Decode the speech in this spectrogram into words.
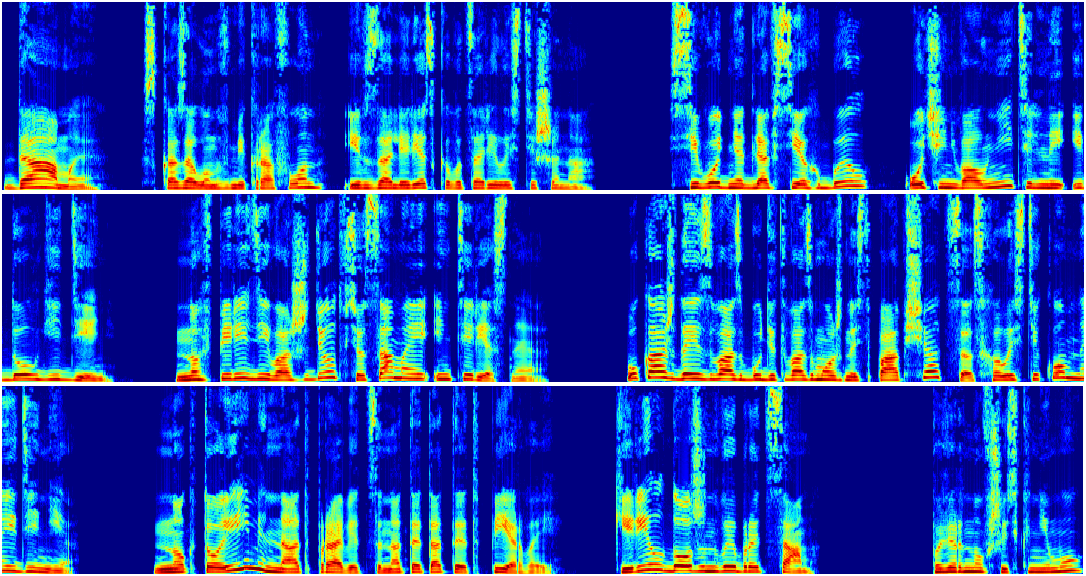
«Дамы», — сказал он в микрофон, и в зале резко воцарилась тишина. «Сегодня для всех был очень волнительный и долгий день, но впереди вас ждет все самое интересное. У каждой из вас будет возможность пообщаться с холостяком наедине. Но кто именно отправится на тет-а-тет -тет первой, Кирилл должен выбрать сам. Повернувшись к нему,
